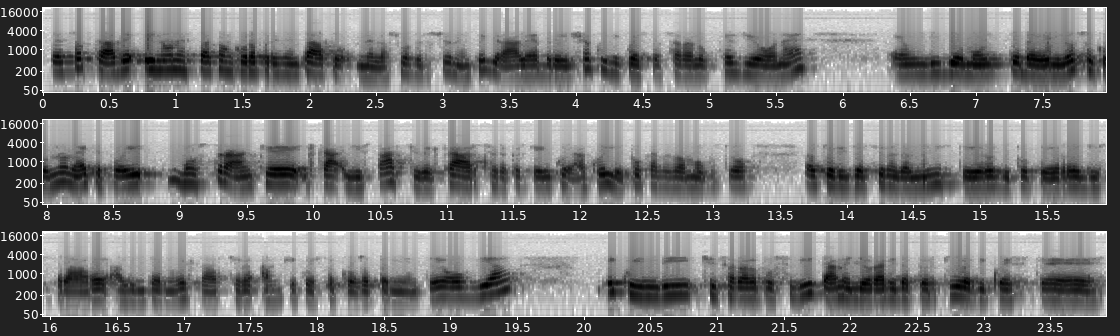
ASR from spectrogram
spesso accade e non è stato ancora presentato nella sua versione integrale a Brescia, quindi questa sarà l'occasione. È un video molto bello, secondo me, che poi mostra anche gli spazi del carcere, perché que- a quell'epoca avevamo avuto l'autorizzazione dal Ministero di poter registrare all'interno del carcere anche questa cosa per niente ovvia e quindi ci sarà la possibilità negli orari d'apertura di queste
